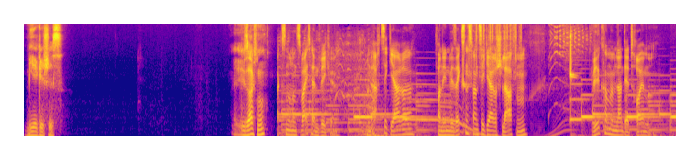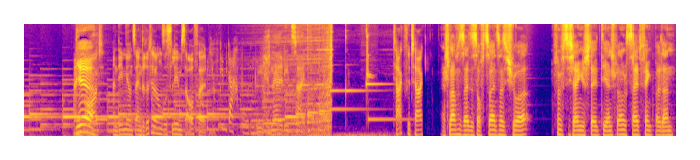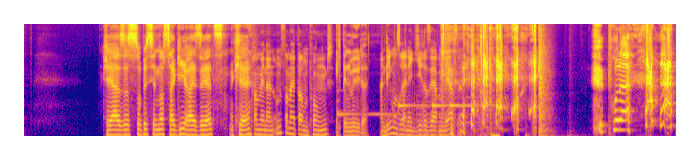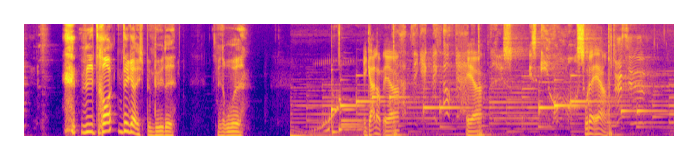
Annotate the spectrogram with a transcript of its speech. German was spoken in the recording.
Mir Geschiss. Ich sag's nur. wachsen und uns weiterentwickeln. Und 80 Jahre, von denen wir 26 Jahre schlafen. Willkommen im Land der Träume. Ein Yeah. Ort, an dem wir uns ein Drittel unseres Lebens aufhalten. auf dem Dachboden Wie schnell die Zeit Tag für Tag Die Schlafenszeit ist auf 22 Uhr 50 eingestellt. Die Entspannungszeit fängt bald an. Okay, also es ist so ein bisschen Nostalgiereise jetzt. Okay. kommen wir in einen unvermeidbaren Punkt, Ich bin müde. an dem unsere Energiereserven leer sind. Bruder. Wie trocken, Digga. Ich bin müde. Lass mich in Ruhe. Egal ob er, er oder er.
